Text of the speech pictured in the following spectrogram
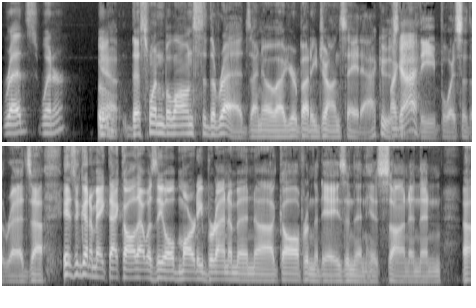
Reds winner. Yeah, this one belongs to the Reds. I know uh, your buddy John Sadak, who's the voice of the Reds, uh, isn't going to make that call. That was the old Marty Brennaman uh, call from the days, and then his son, and then uh,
